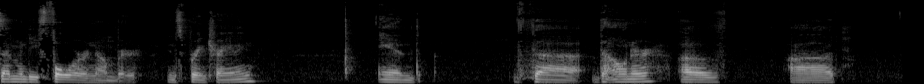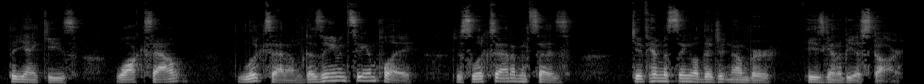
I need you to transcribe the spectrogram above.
74 number in spring training. And the the owner of uh, the Yankees walks out, looks at him, doesn't even see him play, just looks at him and says, "Give him a single digit number, he's going to be a star."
